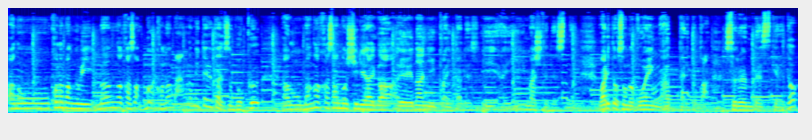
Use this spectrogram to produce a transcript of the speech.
あのー、この番組漫画家さんこの番組というかですね僕あの漫画家さんの知り合いが、えー、何人かいたです。いましてですね割とそのご縁があったりとかするんですけれど、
